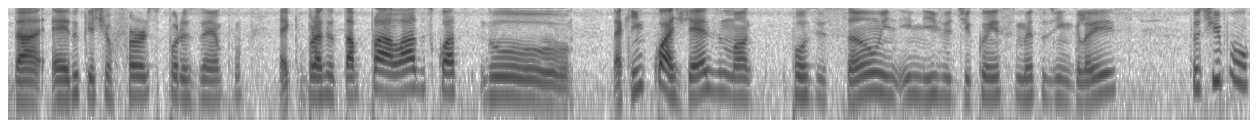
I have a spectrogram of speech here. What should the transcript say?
da Education First, por exemplo, é que o Brasil está para lá dos quatro, do, da 50 posição em, em, nível de conhecimento de inglês. Então, tipo,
